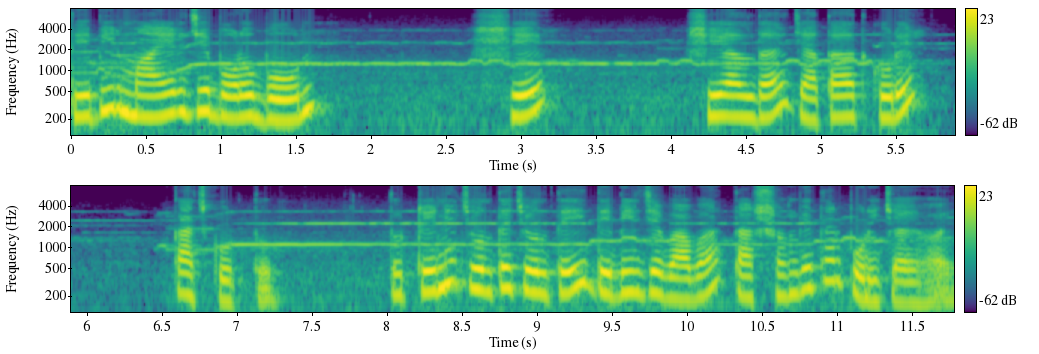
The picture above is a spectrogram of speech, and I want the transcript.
দেবীর মায়ের যে বড় বোন, সে শিয়ালদায় যাতায়াত করে কাজ করত। তো ট্রেনে চলতে চলতেই দেবীর যে বাবা, তার সঙ্গে তার পরিচয় হয়।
